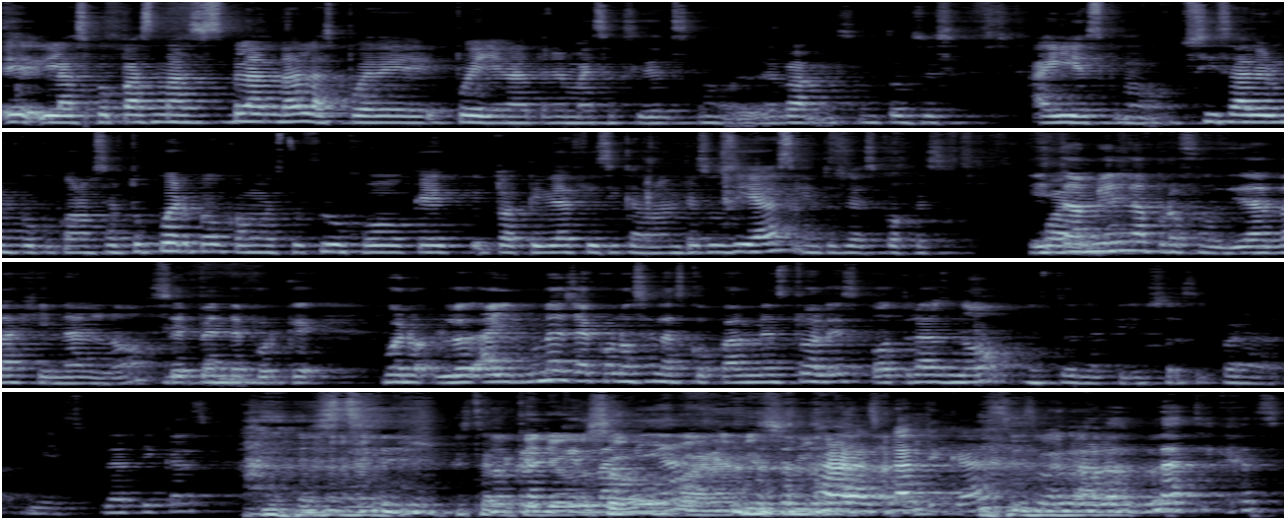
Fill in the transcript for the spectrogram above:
eh, las copas más blandas las puede, puede llegar a tener más accidentes como de derrames. Entonces, ahí es como sí saber un poco conocer tu cuerpo, cómo es tu flujo, qué tu actividad física durante esos días, y entonces ya escoges. Y cuál. también la profundidad vaginal, ¿no? Sí, Depende porque, bueno, lo- algunas ya conocen las copas menstruales, otras no. Esta es la que yo uso así para mis pláticas. Este, Esta es no la que yo que es la uso mía. para mis Para las pláticas, bueno. para las pláticas.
